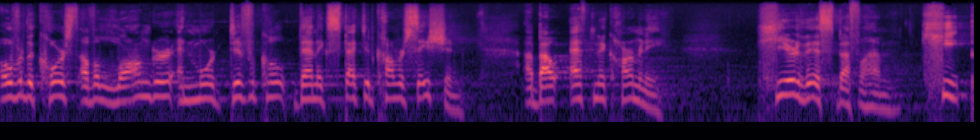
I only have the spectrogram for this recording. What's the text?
over the course of a longer and more difficult than expected conversation about ethnic harmony. Hear this, Bethlehem. Keep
